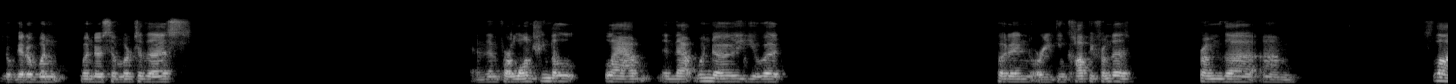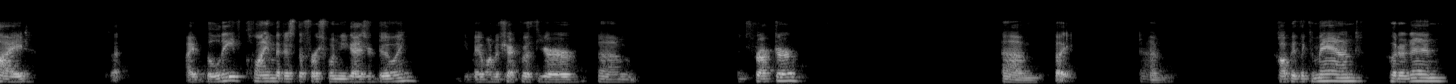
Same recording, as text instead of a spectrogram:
You'll get a win window similar to this. And then for launching the lab in that window, you would put in, or you can copy from the from the um, slide. I believe climate is the first one you guys are doing. You may want to check with your um, instructor. Um, but um, copy the command, put it in,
